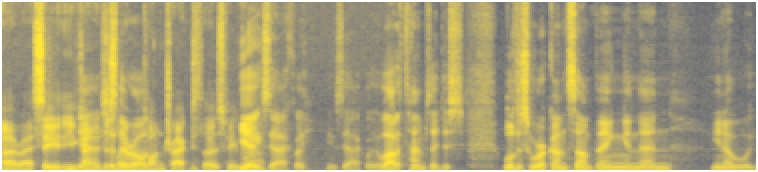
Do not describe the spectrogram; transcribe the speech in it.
All right. So you, you Yeah, kind of just they're like all- contract those people. Yeah, out. exactly, exactly. A lot of times I just we'll just work on something and then you know, we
